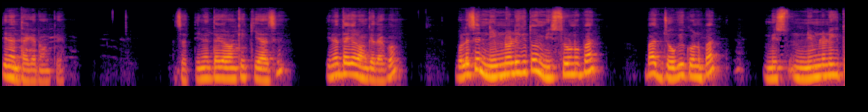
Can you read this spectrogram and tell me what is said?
তিনের দাগের অঙ্কে। আচ্ছা তিনের দাগের অঙ্কে কী আছে? তিনের দাগের অঙ্কে দেখো, বলেছে নিম্নলিখিত মিশ্র অনুপাত বা যৌগিক অনুপাত নিম্নলিখিত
